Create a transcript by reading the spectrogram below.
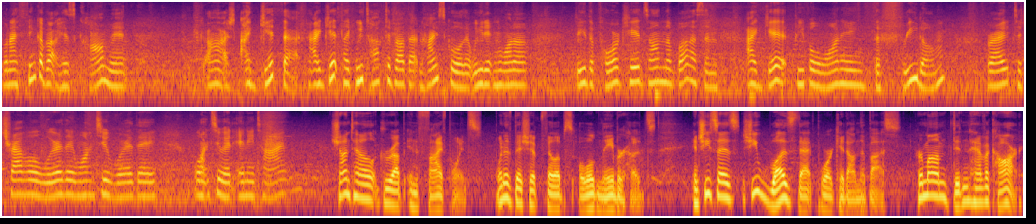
When I think about his comment, gosh, I get that. I get, like, we talked about that in high school that we didn't want to be the poor kids on the bus. And I get people wanting the freedom, right, to travel where they want to, where they want to at any time. Shontel grew up in Five Points, one of Bishop Phillips' old neighborhoods. And she says she was that poor kid on the bus. Her mom didn't have a car,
